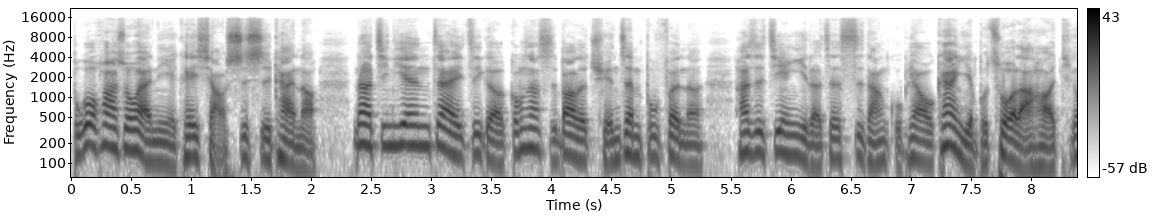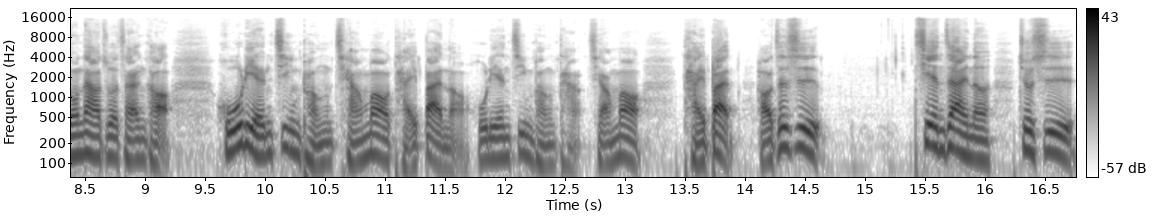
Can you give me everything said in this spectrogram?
不过话说回来，你也可以小试试看哦。那今天在这个《工商时报》的权证部分呢，它是建议了这四档股票，我看也不错了哈，提供大家做参考。胡联、晋鹏、强茂、台办哦，胡联、晋鹏、强强茂。台办好，这是现在呢，就是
